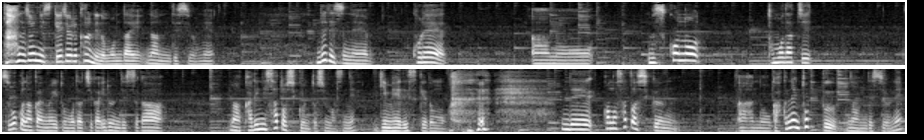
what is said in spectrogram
単純にスケジュール管理の問題なんですよね。でですねこれあの息子の友達すごく仲のいい友達がいるんですが、まあ、仮にサトシ君としますね偽名ですけども。でこのサトシ君あの学年トップなんですよね。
